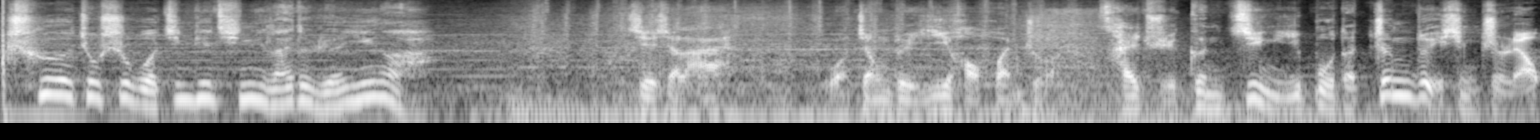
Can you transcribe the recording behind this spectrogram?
这就是我今天请你来的原因啊。接下来，我将对一号患者采取更进一步的针对性治疗，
